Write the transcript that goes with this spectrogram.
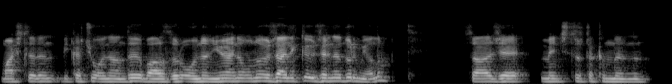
maçların birkaçı oynandığı bazıları oynanıyor. Yani onu özellikle üzerine durmayalım. Sadece Manchester takımlarının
